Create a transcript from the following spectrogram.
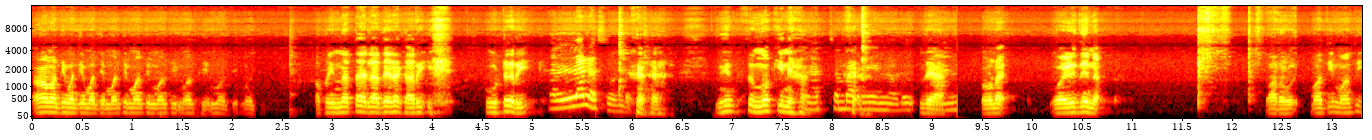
ആ മതി മതി മതി മതി മതി മതി മതി മതി മതി. അപ്പൊ ഇന്നത്തെ അല്ലാതെ കറി കൂട്ടുകറി. നല്ല രസമുണ്ട്. നീ തിന്നോക്കിനാ നമ്മുടെ വഴുതിന വറവ്. മതി മതി.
